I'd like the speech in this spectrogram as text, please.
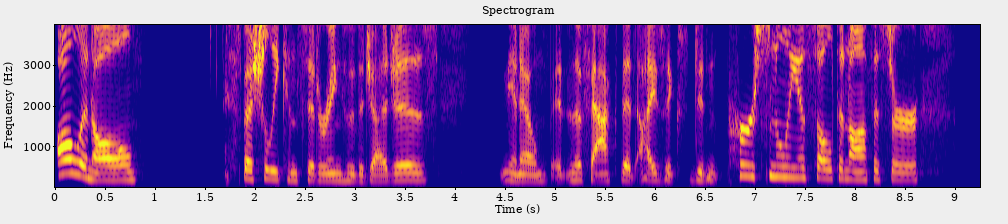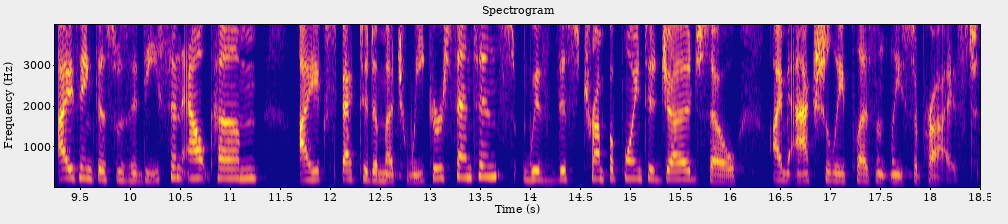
All in all, especially considering who the judge is, you know, the fact that Isaacs didn't personally assault an officer, I think this was a decent outcome. I expected a much weaker sentence with this Trump appointed judge, so I'm actually pleasantly surprised.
